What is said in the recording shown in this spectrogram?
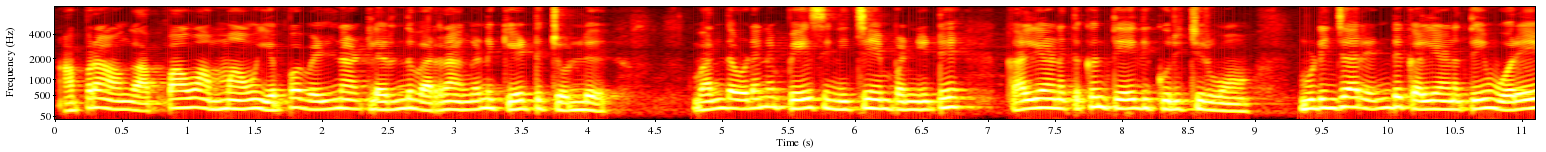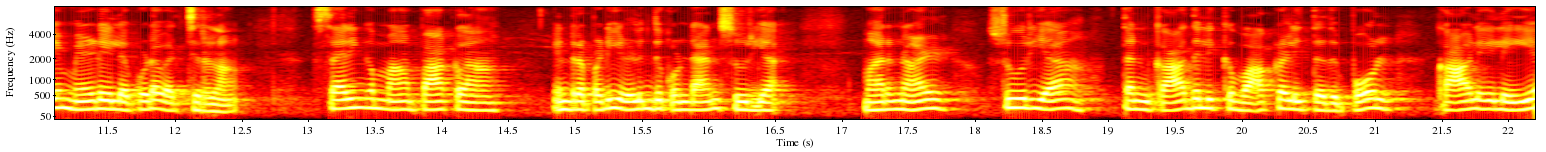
அப்புறம் அவங்க அப்பாவும் அம்மாவும் எப்போ வெளிநாட்டிலேருந்து வர்றாங்கன்னு கேட்டு சொல்லு. வந்த உடனே பேசி நிச்சயம் பண்ணிவிட்டு கல்யாணத்துக்கும் தேதி குறிச்சிருவோம். முடிஞ்சால் ரெண்டு கல்யாணத்தையும் ஒரே மேடையில் கூட வச்சிடலாம் சரிங்கம்மா பார்க்கலாம் என்றபடி எழுந்து கொண்டான் சூர்யா. மறுநாள் சூர்யா தன் காதலிக்கு வாக்களித்தது போல் காலையிலேயே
